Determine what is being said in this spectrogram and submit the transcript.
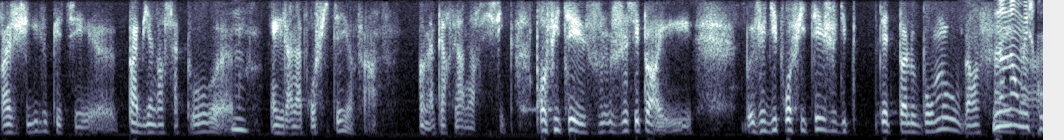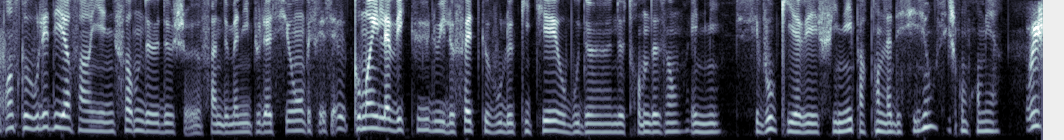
fragile, qui était euh, pas bien dans sa peau, euh, Mm. et il en a profité. Enfin, comme un pervers narcissique. Profiter, je, je sais pas. je dis profiter, je dis peut-être pas le bon mot. Enfin, Non, non, mais a- je comprends ce que vous voulez dire. Enfin, il y a une forme de, enfin, de manipulation. Parce que comment il a vécu, lui, le fait que vous le quittiez au bout de, de 32 ans et demi? C'est vous qui avez fini par prendre la décision, si je comprends bien. Oui,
